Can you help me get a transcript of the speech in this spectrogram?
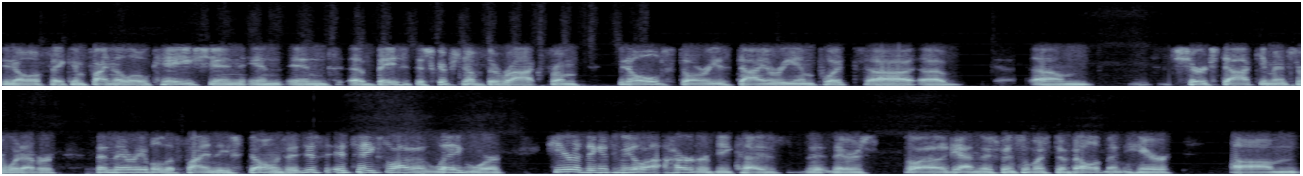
you know, if they can find a location and and a basic description of the rock from, you know, old stories, diary inputs, uh, uh, um, church documents or whatever, then they're able to find these stones. It just it takes a lot of legwork. Here, I think it's gonna be a lot harder because th- there's well, again, there's been so much development here, um,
